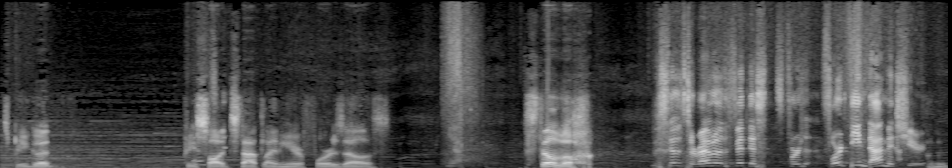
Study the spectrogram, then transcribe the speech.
It's pretty good. Pretty solid stat line here for Zels. Yeah. Still though. Still, survival of the fittest for 14 damage here. Mhm.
